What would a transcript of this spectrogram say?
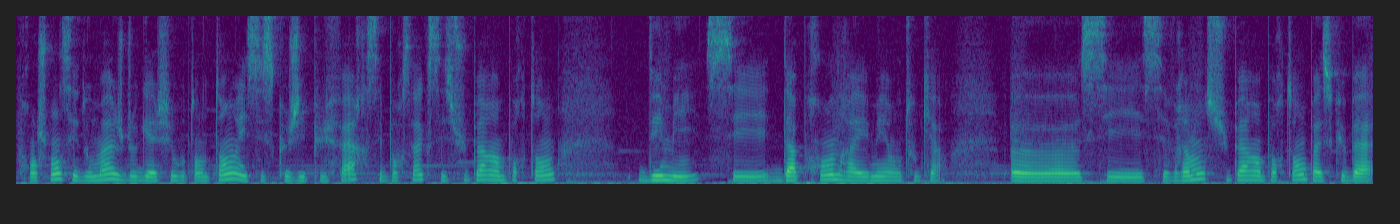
Franchement, c'est dommage de gâcher autant de temps et c'est ce que j'ai pu faire. C'est pour ça que c'est super important d'aimer, c'est d'apprendre à aimer en tout cas. Euh, c'est vraiment super important parce que bah,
